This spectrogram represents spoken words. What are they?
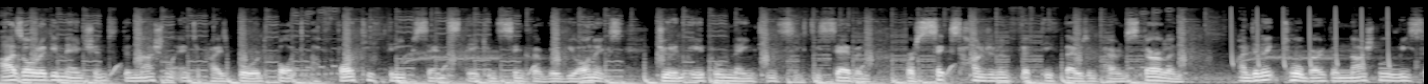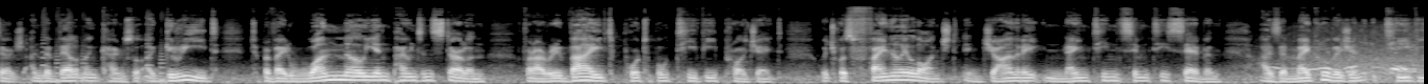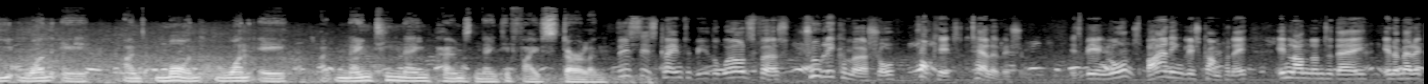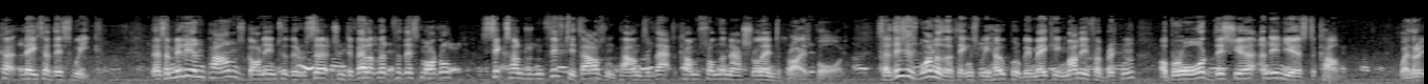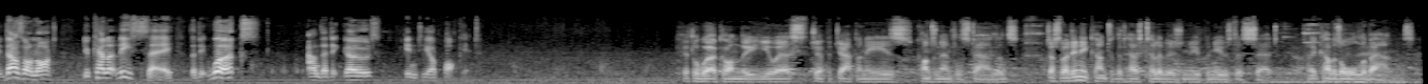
As already mentioned, the National Enterprise Board bought a 43% stake in Sinclair Radionics during April 1967 for £650,000 sterling and in October, the National Research and Development Council agreed to provide £1 million in sterling for a revived portable TV project, which was finally launched in January 1977 as the Microvision TV 1A and Mon 1A at £99.95 sterling. This is claimed to be the world's first truly commercial pocket television. It's being launched by an English company in London today, in America later this week. There's a million pounds gone into the research and development for this model. £650,000 of that comes from the National Enterprise Board. So this is one of the things we hope will be making money for Britain abroad this year and in years to come. Whether it does or not, you can at least say that it works and that it goes into your pocket. It'll work on the US, Japanese, continental standards. Just about any country that has television, you can use this set. And it covers all the bands.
